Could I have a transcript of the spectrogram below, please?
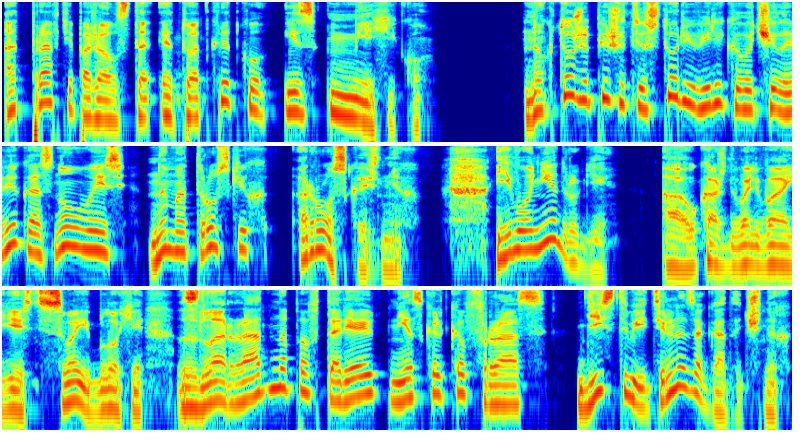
«отправьте, пожалуйста, эту открытку из Мехико». Но кто же пишет историю великого человека, основываясь на матросских росказнях? Его недруги, а у каждого льва есть свои блохи, злорадно повторяют несколько фраз, действительно загадочных,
